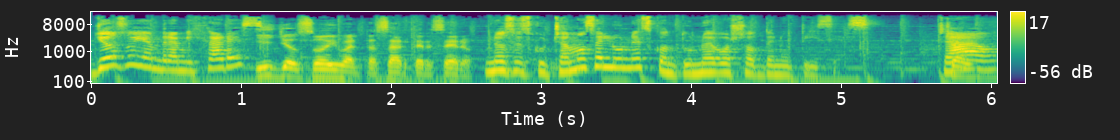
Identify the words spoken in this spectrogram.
Yo soy Andrea Mijares. Y yo soy Baltasar Tercero. Nos escuchamos el lunes con tu nuevo shot de noticias. Chao.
